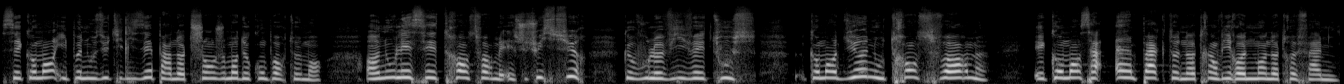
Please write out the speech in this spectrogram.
c'est comment il peut nous utiliser par notre changement de comportement, en nous laisser transformer. Et je suis sûre que vous le vivez tous, comment Dieu nous transforme et comment ça impacte notre environnement, notre famille.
